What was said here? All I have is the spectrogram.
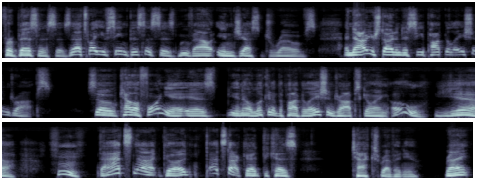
for businesses. And that's why you've seen businesses move out in just droves. And now you're starting to see population drops. So California is, you know, looking at the population drops going, Oh yeah. Hmm. That's not good. That's not good because tax revenue, right?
